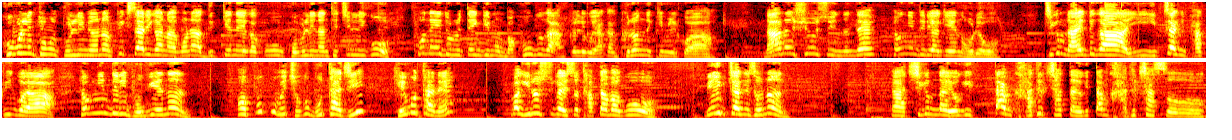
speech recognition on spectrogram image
고블린 통을 굴리면은 삑사리가 나거나 늦게 내갖고 고블린한테 찔리고 토네이도를 땡기면 막 호그가 안 끌리고 약간 그런 느낌일 거야. 나는 쉬울 수 있는데 형님들이 하기엔 어려워. 지금 라이드가 이 입장이 바뀐 거야. 형님들이 보기에는 아 뽀꼬 왜 저거 못하지? 개 못하네? 막 이럴 수가 있어 답답하고 내 입장에서는 야 지금 나 여기 땀 가득 찼다. 여기 땀 가득 찼어.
